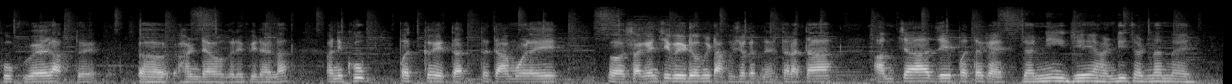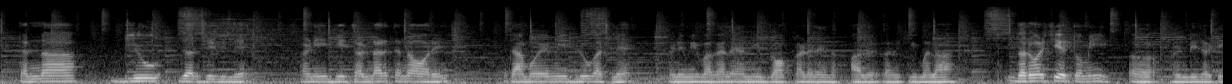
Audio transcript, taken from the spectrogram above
खूप वेळ लागतो आहे हंड्या वगैरे फिरायला. आणि खूप पथकं येतात तर त्यामुळे सगळ्यांचे व्हिडिओ मी टाकू शकत नाही. तर आता आमच्या जे पथक आहेत त्यांनी जे हंडी चढणार नाहीत त्यांना ब्ल्यू जर्सी दिले आणि जे चढणार त्यांना ऑरेंज. त्यामुळे मी ब्ल्यू घातले आणि मी बघायला आणि ब्लॉग काढायला आलो आहे कारण की मला दरवर्षी येतो मी हंडीसाठी.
